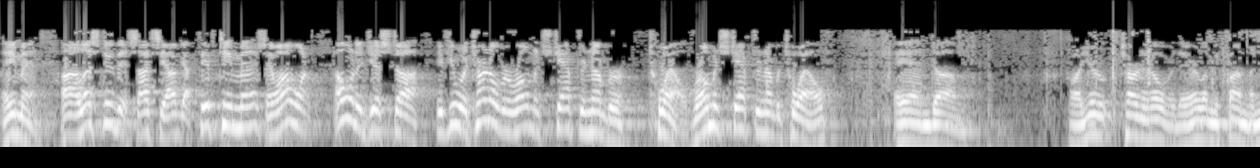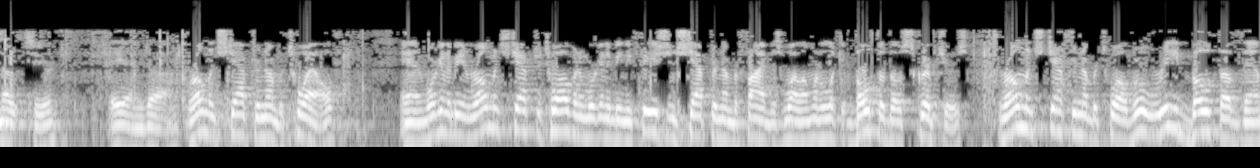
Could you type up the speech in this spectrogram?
Amen. Uh, let's do this. I see. I've got 15 minutes, and I want I want to just uh, if you would turn over Romans chapter number 12. Romans chapter number 12, and. Um, while you're turning over there, let me find my notes here. And uh, Romans chapter number 12. And we're going to be in Romans chapter 12 and we're going to be in Ephesians chapter number 5 as well. I want to look at both of those scriptures. Romans chapter number 12. We'll read both of them.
